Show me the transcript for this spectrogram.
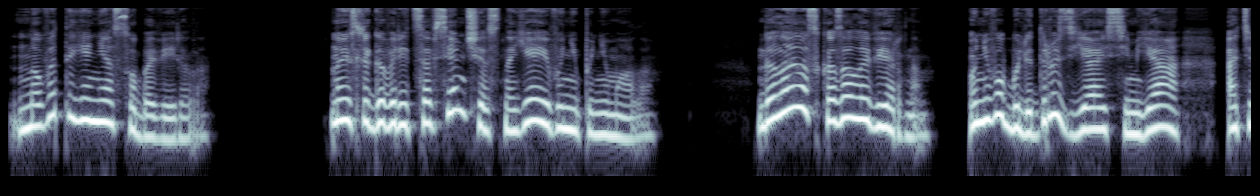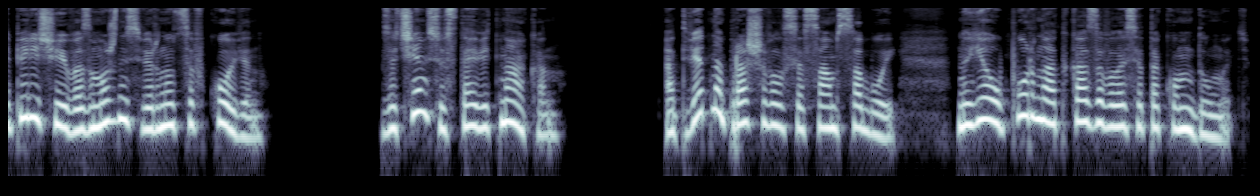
но в это я не особо верила. Но если говорить совсем честно, я его не понимала. Делайла сказала верно. У него были друзья, семья, а теперь еще и возможность вернуться в Ковен. Зачем все ставить на кон? Ответ напрашивался сам собой, но я упорно отказывалась о таком думать.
